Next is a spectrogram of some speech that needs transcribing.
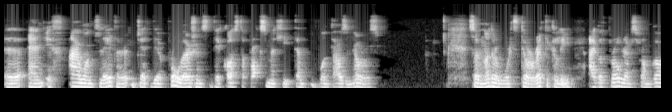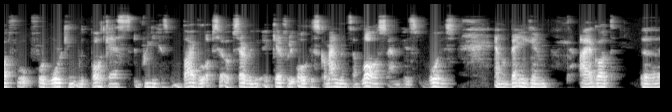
and if I want later get their pro versions, they cost approximately 10, 1,000 euros. So, in other words, theoretically, I got programs from God for, for working with podcasts, reading His Bible, observing carefully all His commandments and laws and His voice, and obeying Him. I got uh,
